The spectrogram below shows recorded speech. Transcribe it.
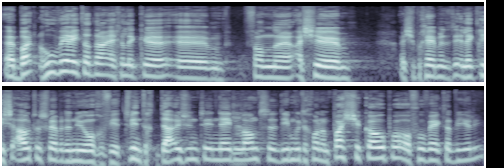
Eh, Bart, hoe werkt dat nou eigenlijk eh, eh, van, als, je, als je op een gegeven moment elektrische auto's, we hebben er nu ongeveer 20.000 in Nederland, die moeten gewoon een pasje kopen of hoe werkt dat bij jullie?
